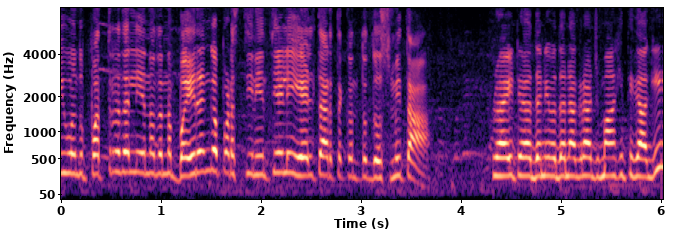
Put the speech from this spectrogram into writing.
ಈ ಒಂದು ಪತ್ರದಲ್ಲಿ ಅನ್ನೋದನ್ನು ಬಹಿರಂಗಪಡಿಸ್ತೀನಿ ಅಂತೇಳಿ ಹೇಳ್ತಾ ಇರ್ತಕ್ಕಂಥದ್ದು ಸ್ಮಿತಾ. ರೈಟ್ ಧನ್ಯವಾದ ನಾಗರಾಜ್ ಮಾಹಿತಿಗಾಗಿ.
